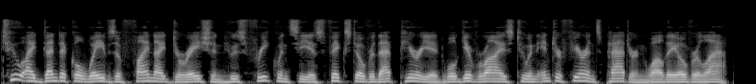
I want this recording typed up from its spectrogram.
Two identical waves of finite duration whose frequency is fixed over that period will give rise to an interference pattern while they overlap.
